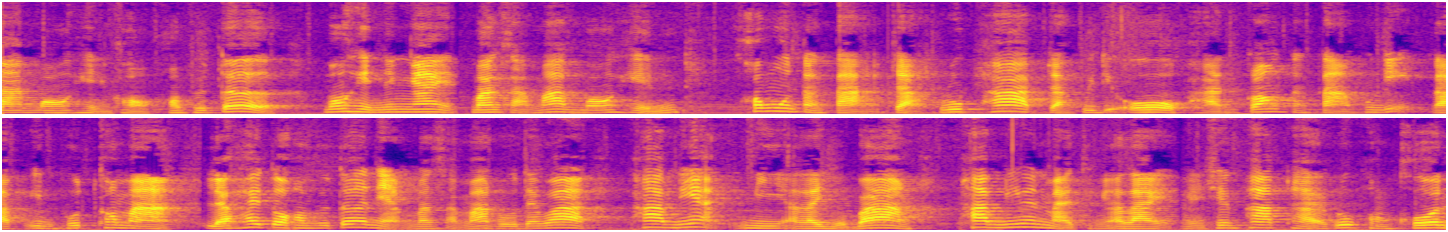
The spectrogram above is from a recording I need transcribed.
การมองเห็นของคอมพิวเตอร์ มองเห็นยังไง มันสามารถมองเห็น ข้อมูลต่างๆ จากรูปภาพจากวิดีโอ ผ่านกล้องต่างๆ พวกนี้รับอินพุตเข้ามา แล้วให้ตัวคอมพิวเตอร์เนี่ยมันสามารถรู้ได้ว่าภาพนี้มีอะไรอยู่บ้าง ภาพนี้มันหมายถึงอะไร อย่างเช่น ภาพถ่ายรูปของคน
